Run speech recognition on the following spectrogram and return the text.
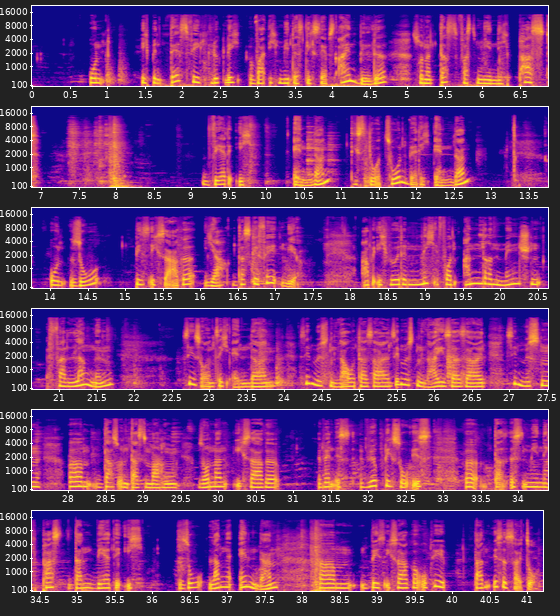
und ich bin deswegen glücklich, weil ich mir das nicht selbst einbilde, sondern das, was mir nicht passt, werde ich ändern. Die Situation werde ich ändern. Und so, bis ich sage, ja, das gefällt mir. Aber ich würde nicht von anderen Menschen verlangen, sie sollen sich ändern, sie müssen lauter sein, sie müssen leiser sein, sie müssen ähm, das und das machen, sondern ich sage, wenn es wirklich so ist, äh, dass es mir nicht passt, dann werde ich so lange ändern, ähm, bis ich sage, okay, dann ist es halt so.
